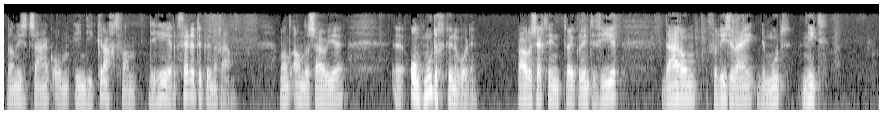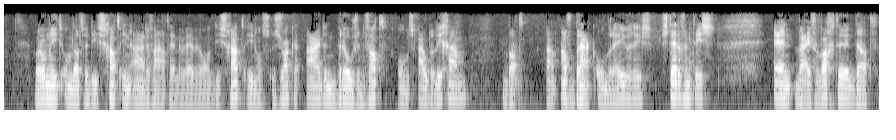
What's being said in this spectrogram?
dan is het zaak om in die kracht van de Heer verder te kunnen gaan. Want anders zou je uh, ontmoedigd kunnen worden. Paulus zegt in 2 Korinthe 4, daarom verliezen wij de moed niet. Waarom niet? Omdat we die schat in aardevaten hebben. We hebben die schat in ons zwakke aarden brozen vat, ons oude lichaam, wat aan afbraak onderhevig is, stervend is. En wij verwachten dat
